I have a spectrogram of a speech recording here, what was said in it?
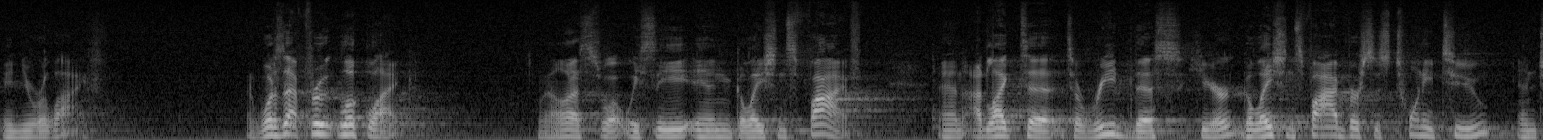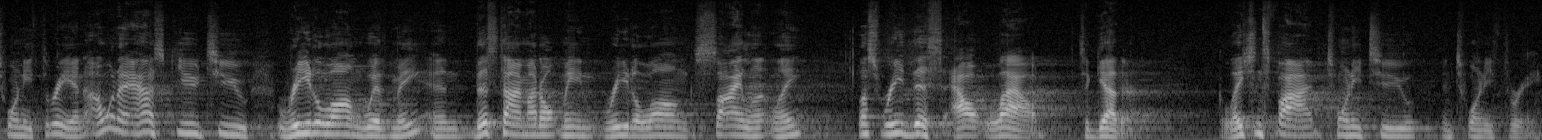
in your life. And what does that fruit look like? Well, that's what we see in Galatians 5. And I'd like to, to read this here Galatians 5, verses 22 and 23. And I want to ask you to read along with me. And this time I don't mean read along silently. Let's read this out loud together. Galatians 5 22 and 23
